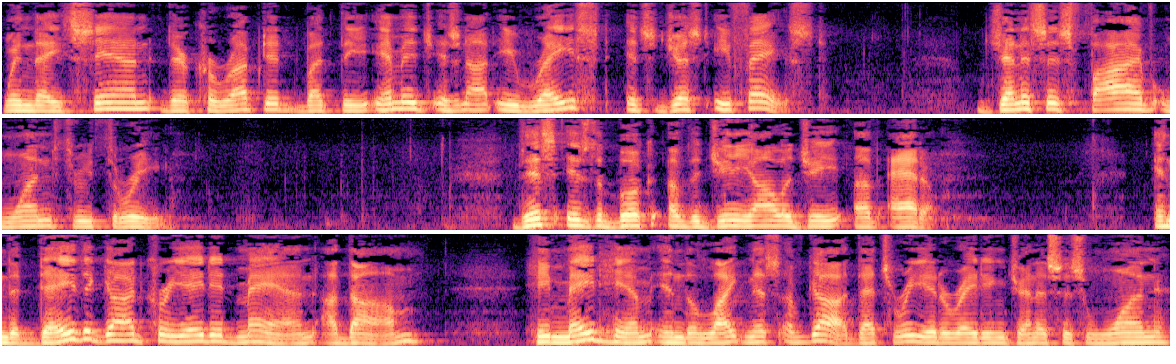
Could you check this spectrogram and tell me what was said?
When they sin, they're corrupted, but the image is not erased, it's just effaced. Genesis 5 1 through 3. This is the book of the genealogy of Adam. In the day that God created man, Adam, he made him in the likeness of God. That's reiterating Genesis 1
